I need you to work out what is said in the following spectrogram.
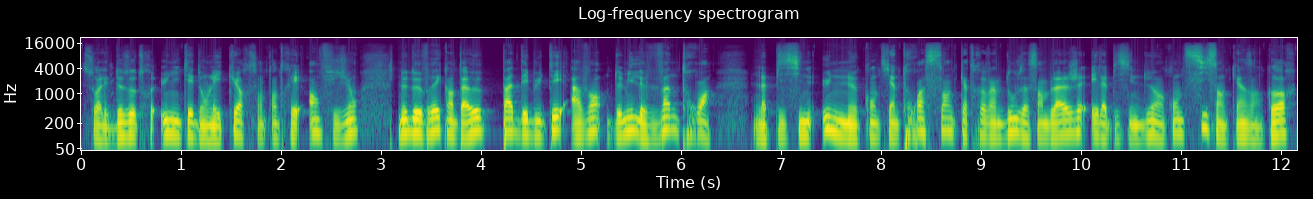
soit les deux autres unités dont les cœurs sont entrés en fusion, ne devrait quant à eux pas débuter avant 2023. La piscine 1 contient 392 assemblages et la piscine 2 en compte 615 encore.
